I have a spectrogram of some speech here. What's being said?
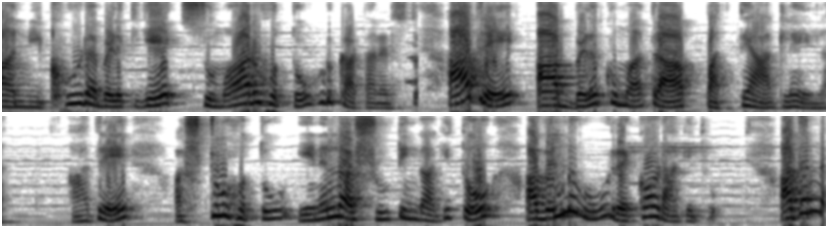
ಆ ನಿಗೂಢ ಬೆಳಕಿಗೆ ಸುಮಾರು ಹೊತ್ತು ಹುಡುಕಾಟ ನಡೆಸಿತು. ಆದ್ರೆ ಆ ಬೆಳಕು ಮಾತ್ರ ಪತ್ತೆ ಆಗ್ಲೇ ಇಲ್ಲ. ಆದ್ರೆ ಅಷ್ಟು ಹೊತ್ತು ಏನೆಲ್ಲ ಶೂಟಿಂಗ್ ಆಗಿತ್ತೋ ಅವೆಲ್ಲವೂ ರೆಕಾರ್ಡ್ ಆಗಿದ್ವು. ಅದನ್ನ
